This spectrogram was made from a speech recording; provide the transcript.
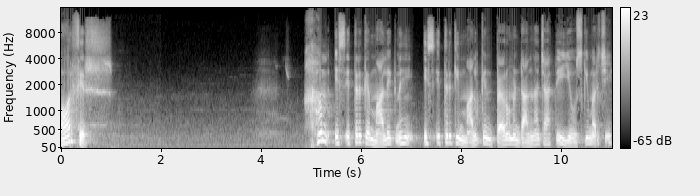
और फिर हम इस इत्र के मालिक नहीं, इस इत्र की मालकिन पैरों में डालना चाहती, ये उसकी मर्ज़ी।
